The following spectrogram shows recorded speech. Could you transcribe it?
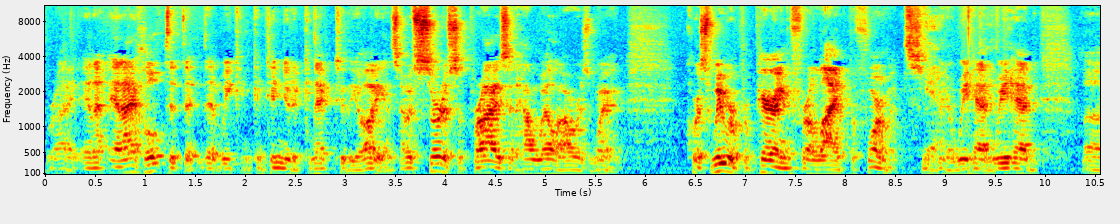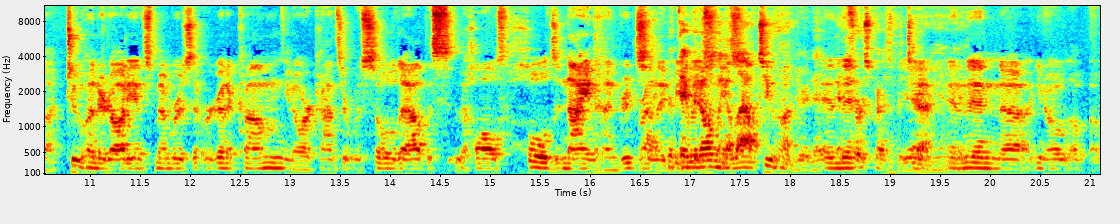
Right, and I, and I hope that, that that we can continue to connect to the audience. I was sort of surprised at how well ours went. Of course, we were preparing for a live performance. Yeah. You know, we had we had uh, 200 audience members that were going to come. You know, our concert was sold out. The, the hall holds 900, so Right, they'd but they would only allow 200 at, And at then- First Presbyterian. Yeah, and then uh, you know a, a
